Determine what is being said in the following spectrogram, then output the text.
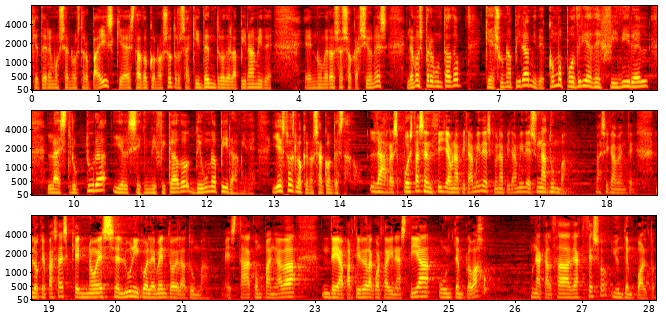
que tenemos en nuestro país, que ha estado con nosotros aquí dentro de la pirámide en numerosas ocasiones. Le hemos preguntado qué es una pirámide, cómo podría definir él la estructura y el significado de una pirámide. Y esto es lo que nos ha contestado. La respuesta sencilla a una pirámide es que una pirámide es una tumba básicamente. Lo que pasa es que no es el único elemento de la tumba. Está acompañada de, a partir de la cuarta dinastía, un templo bajo, una calzada de acceso y un templo alto.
